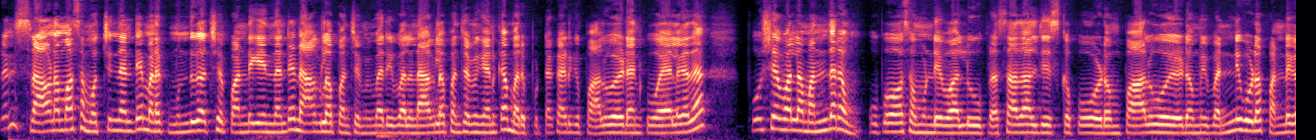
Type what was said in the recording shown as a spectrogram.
ఫ్రెండ్స్ శ్రావణ మాసం వచ్చిందంటే మనకు ముందుగా వచ్చే పండుగ ఏంటంటే నాగుల పంచమి. మరి ఇవాళ నాగుల పంచమి కనుక మరి పుట్టకాడికి పాలు పోయడానికి పోయాలి కదా. పోసే వాళ్ళమందరం ఉపవాసం ఉండేవాళ్ళు ప్రసాదాలు చేసుకుపోవడం పాలు పోయడం ఇవన్నీ కూడా పండుగ.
